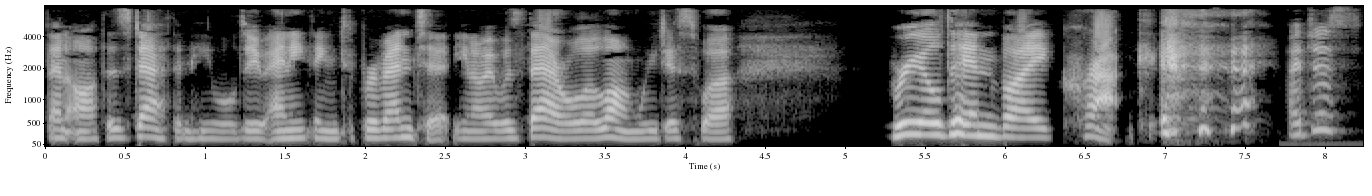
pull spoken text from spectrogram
than Arthur's death and he will do anything to prevent it. You know, it was there all along. We just were reeled in by crack. I just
